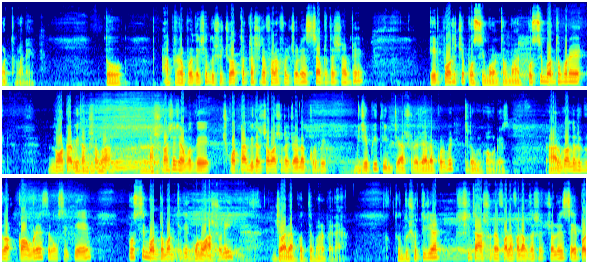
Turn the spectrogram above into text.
বর্ধমানে। তো আপনারা উপরে দেখছেন দুশো চুয়াত্তরটা আসনে ফলাফল চলে এসেছে আপনাদের সামনে। এরপর হচ্ছে পশ্চিম বর্ধমান। পশ্চিম বর্ধমানে নটা বিধানসভা আসন আছে, যার মধ্যে ছটা বিধানসভা আসনে জয়লাভ করবে। বিজেপি তিনটি আসনে জয়লাভ করবে তৃণমূল কংগ্রেস। রাহুল গান্ধীর কংগ্রেস এবং সিপিআইএম পশ্চিম বর্ধমান থেকে কোনো আসনেই জয়লাভ করতে পারবে না। তো দুশো তিরাশিটা আসনের ফলাফল আপনার সাথে চলে এসেছে। এরপর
